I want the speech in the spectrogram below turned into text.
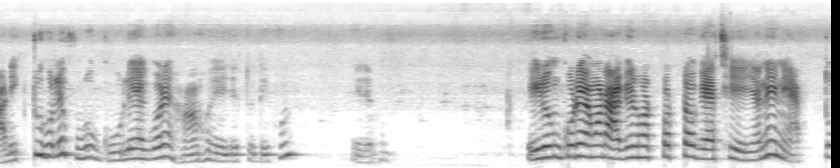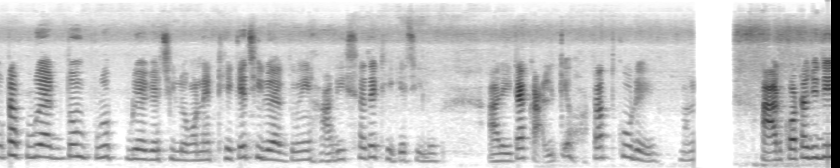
আর একটু হলে পুরো গোলে একবারে হাঁ হয়ে যেত, দেখুন। এই দেখুন। এইরকম করে আমার আগের হটপটটাও গেছে, জানেন? এতটা পুরো একদম, পুরো পুড়ে গেছিল মানে ঠেকেছিল একদম, এই হাঁড়ির সাথে ঠেকেছিল। আর এটা কালকে হঠাৎ করে মানে আর কটা যদি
